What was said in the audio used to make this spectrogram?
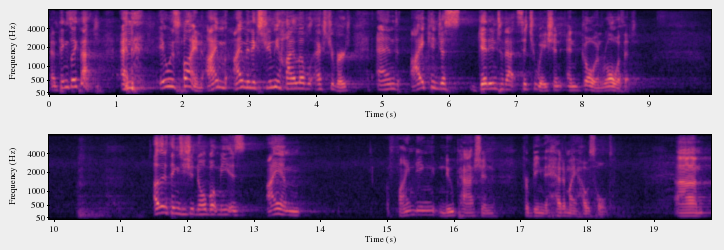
and things like that. And it was fine. I'm, I'm an extremely high level extrovert, and I can just get into that situation and go and roll with it. Other things you should know about me is I am finding new passion for being the head of my household. Um,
